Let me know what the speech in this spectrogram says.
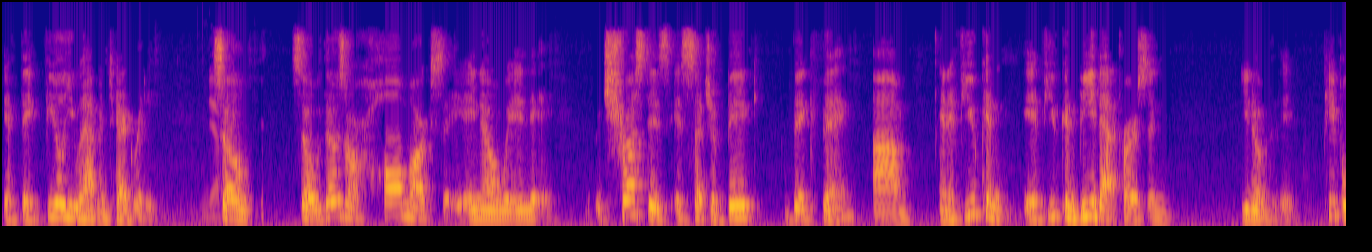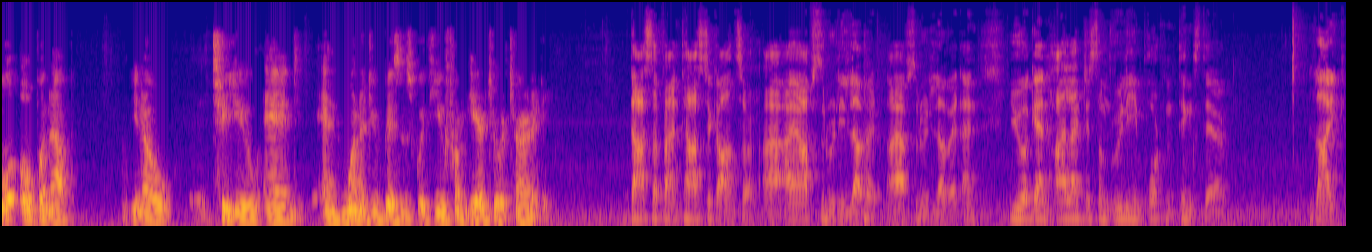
if they feel you have integrity. Yeah. So so those are hallmarks. You know, in trust is is such a big big thing. Um, and if you can if you can be that person, you know, it, people will open up, you know, to you and and want to do business with you from here to eternity. That's a fantastic answer. I, I absolutely love it. I absolutely love it. And you again highlighted some really important things there. Like,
